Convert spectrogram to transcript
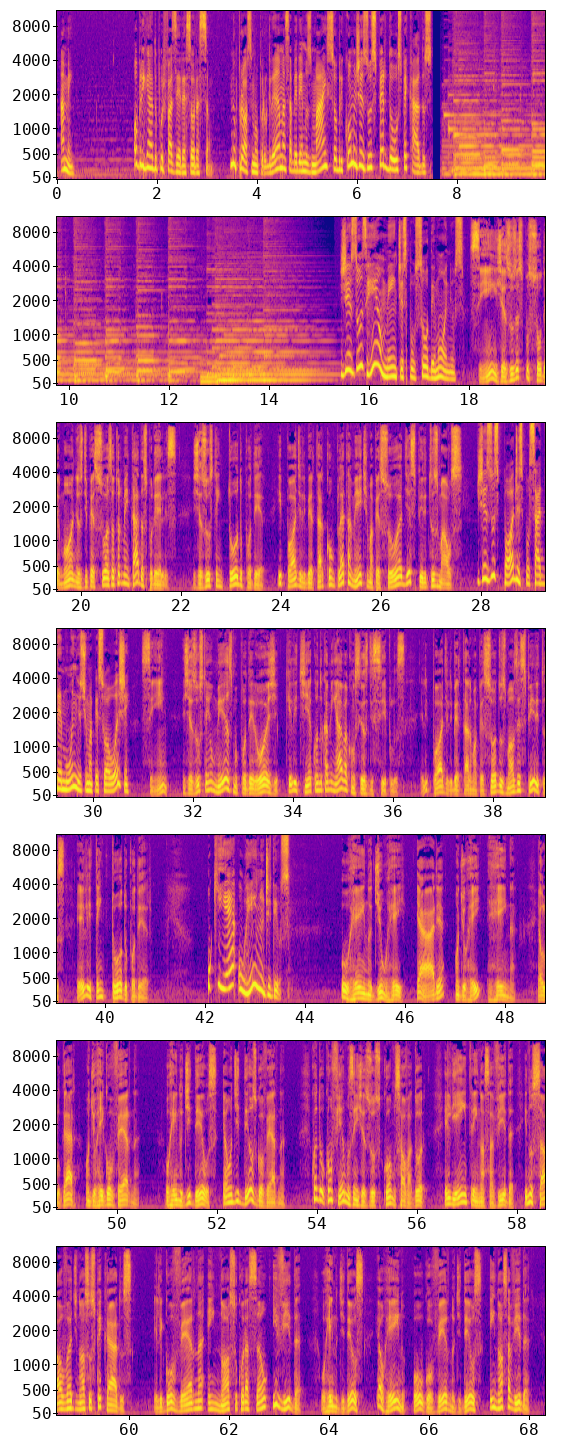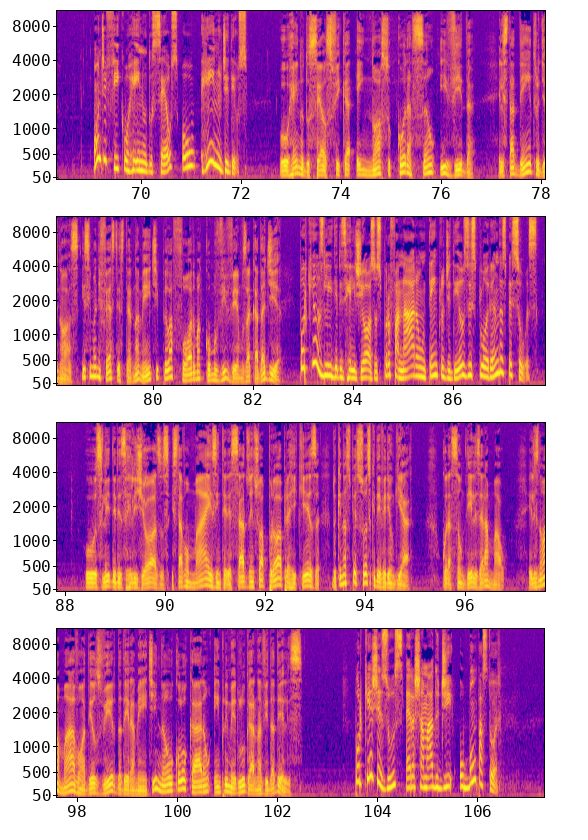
Amém. Obrigado por fazer essa oração. No próximo programa saberemos mais sobre como Jesus perdoa os pecados. Jesus realmente expulsou demônios? Sim, Jesus expulsou demônios de pessoas atormentadas por eles. Jesus tem todo o poder e pode libertar completamente uma pessoa de espíritos maus. Jesus pode expulsar demônios de uma pessoa hoje? Sim, Jesus tem o mesmo poder hoje que ele tinha quando caminhava com seus discípulos. Ele pode libertar uma pessoa dos maus espíritos. Ele tem todo o poder. O que é o reino de Deus? O reino de um rei é a área onde o rei reina. É o lugar onde o rei governa. O reino de Deus é onde Deus governa. Quando confiamos em Jesus como Salvador, ele entra em nossa vida e nos salva de nossos pecados. Ele governa em nosso coração e vida. O reino de Deus é o reino ou governo de Deus em nossa vida. Onde fica o reino dos céus ou reino de Deus? O reino dos céus fica em nosso coração e vida. Ele está dentro de nós e se manifesta externamente pela forma como vivemos a cada dia. Por que os líderes religiosos profanaram o templo de Deus explorando as pessoas? Os líderes religiosos estavam mais interessados em sua própria riqueza do que nas pessoas que deveriam guiar. O coração deles era mau. Eles não amavam a Deus verdadeiramente e não o colocaram em primeiro lugar na vida deles. Por que Jesus era chamado de o bom pastor?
